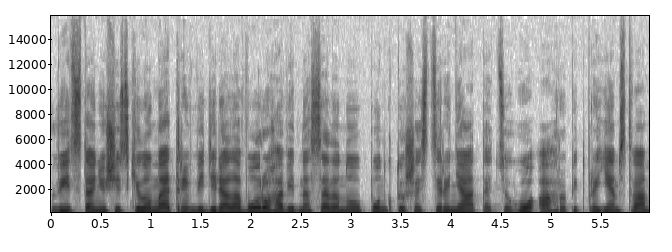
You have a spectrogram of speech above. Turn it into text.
Відстань у 6 кілометрів відділяла ворога від населеного пункту Шестерня та цього агропідприємства.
